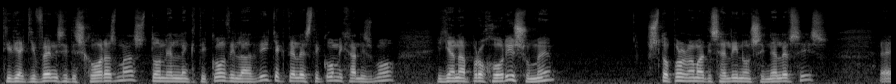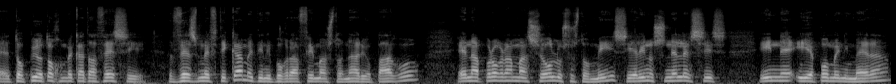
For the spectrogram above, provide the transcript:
τη διακυβέρνηση της χώρας μας, τον ελεγκτικό δηλαδή και εκτελεστικό μηχανισμό για να προχωρήσουμε στο πρόγραμμα της Ελλήνων Συνέλευσης, ε, το οποίο το έχουμε καταθέσει δεσμευτικά με την υπογραφή μας στον Άριο Πάγο. Ένα πρόγραμμα σε όλους τους τομείς. Η Ελλήνος Συνέλευσης είναι η επόμενη μέρα.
